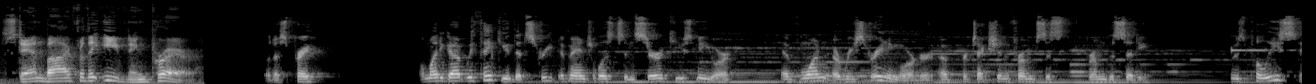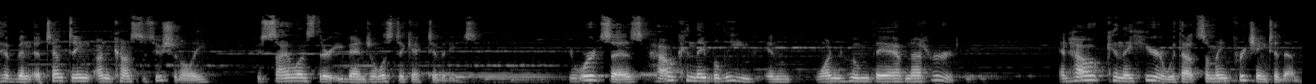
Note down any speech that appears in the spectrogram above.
stand by for the evening prayer. Let us pray. Almighty God, we thank you that street evangelists in Syracuse, New York, have won a restraining order of protection from, from the city, whose police have been attempting unconstitutionally to silence their evangelistic activities. Your word says, How can they believe in one whom they have not heard? And how can they hear without someone preaching to them?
